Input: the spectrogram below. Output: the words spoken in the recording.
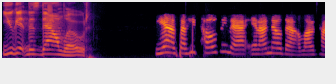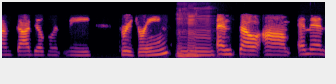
you get this download. Yeah, so he told me that, and I know that a lot of times God deals with me through dreams, Mm-hmm. Mhm. and so um, and then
